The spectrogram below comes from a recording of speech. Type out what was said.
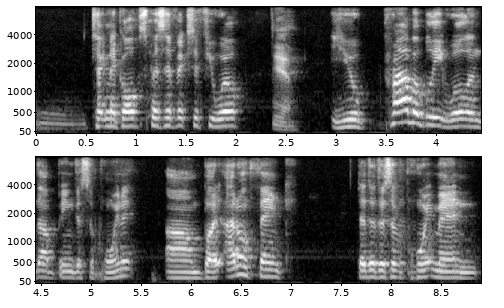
mm, technical specifics, if you will, yeah, you probably will end up being disappointed. Um, but I don't think that the disappointment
